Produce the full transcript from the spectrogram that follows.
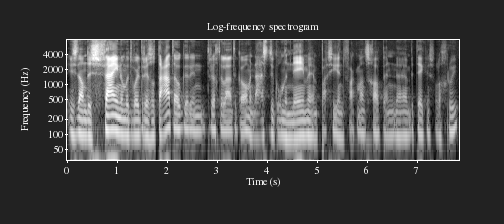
is dan dus fijn om het woord resultaat ook erin terug te laten komen. Naast natuurlijk ondernemen en passie en vakmanschap en uh, betekenisvolle groei.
